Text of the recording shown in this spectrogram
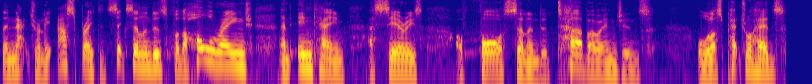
the naturally aspirated six cylinders for the whole range, and in came a series of four cylinder turbo engines. All us petrol heads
